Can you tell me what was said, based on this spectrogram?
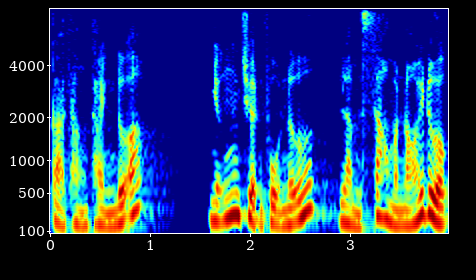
Cả thằng Thành nữa. Những chuyện phụ nữ làm sao mà nói được?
